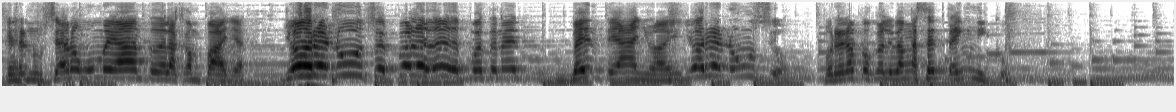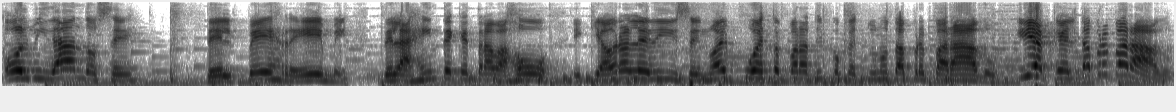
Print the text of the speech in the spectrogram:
que renunciaron un mes antes de la campaña. Yo renuncio al PLD después de tener 20 años ahí. Yo renuncio. Pero era porque le iban a ser técnico. Olvidándose del PRM, de la gente que trabajó y que ahora le dicen no hay puesto para ti porque tú no estás preparado. Y aquel está preparado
